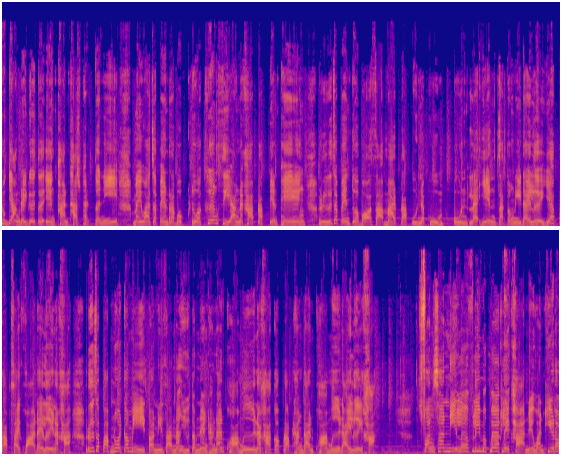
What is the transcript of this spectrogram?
ทุกอย่างได้ด้วยตัวเองผ่านทัชแพดตัวนี้ ไม่ว่าจะเป็นระบบตัวเครื่องเสียงนะคะ ปรับเปลี่ยนเพลง หรือจะเป็นตัวเบาะสามารถปรับอุณหภูมิ อุ่นและเย็นจากตรงนี้ได้เลย แยกปรับซ้ายขวาได้เลยนะคะ หรือจะปรับนวดก็มีตอนนี้สานั่งอยู่ตำแหน่งทางด้านขวามือนะคะ ก็ปรับทางด้านขวามือได้เลยค่ะ ฟังก์ชันนี้เลิฟลี่มากๆเลยค่ะ ในวันที่เรา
